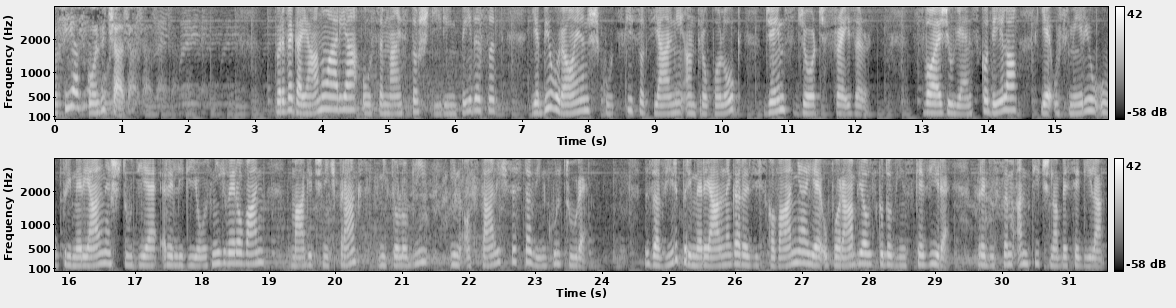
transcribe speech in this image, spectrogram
Filozofija skozi čas. 1. januarja 1854 je bil rojen škotski socialni antropolog James George Fraser. Svoje življenjsko delo je usmeril v primerjalne študije religioznih verovanj, magičnih praks, mitologij in ostalih sestavin kulture. Za vir primerjalnega raziskovanja je uporabljal zgodovinske vire, predvsem antična besedila,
